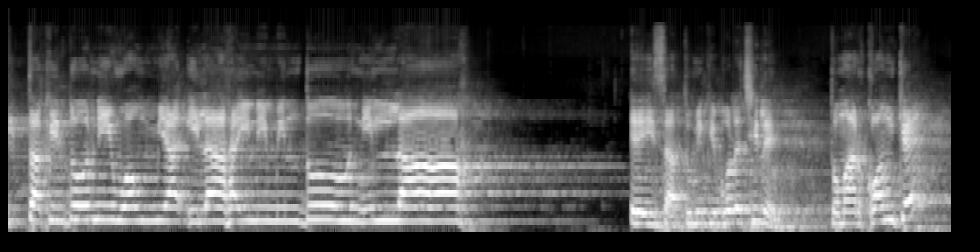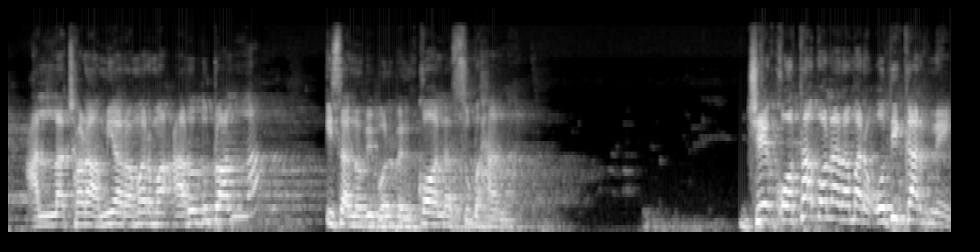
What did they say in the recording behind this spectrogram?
ইত্তাকিদুনি ওয়াম্মিয়া ইলাহাইনি মিন দুনিল্লাহ। এই ঈসা তুমি কি বলেছিলে? তোমার কমকে? আল্লাহ ছাড়া আমি আর আমার মা আরও দুটো আল্লাহ? ঈসা নবী বলবেন, কলা সুবহানা যে কথা বলার আমার অধিকার নেই,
